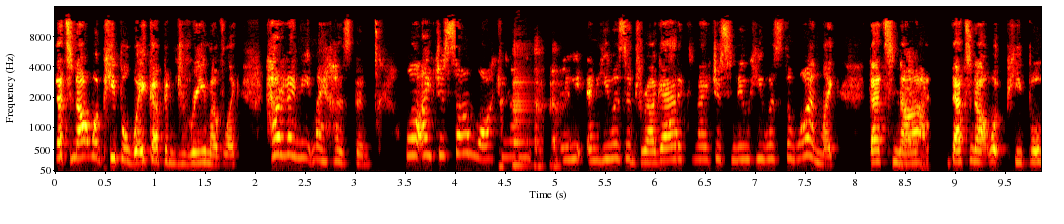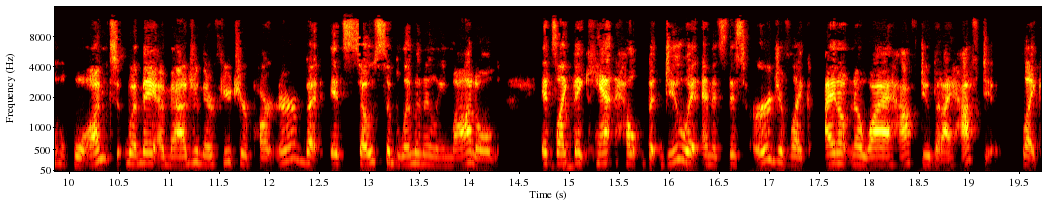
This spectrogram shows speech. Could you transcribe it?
that's not what people wake up and dream of. Like, how did I meet my husband? Well, I just saw him walking on the street and he was a drug addict and I just knew he was the one. Like that's not that's not what people want when they imagine their future partner, but it's so subliminally modeled. It's like they can't help but do it and it's this urge of like I don't know why I have to, but I have to. Like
